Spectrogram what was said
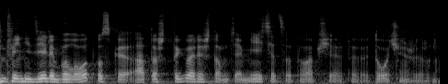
две недели было отпуска, а то, что ты говоришь, там у тебя месяц, это вообще, это, это очень жирно.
